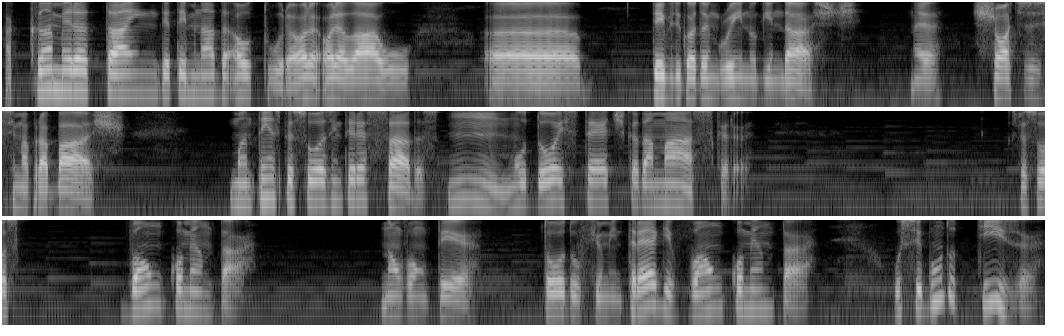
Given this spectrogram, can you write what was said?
A câmera está em determinada altura. Olha, olha lá o uh, David Gordon Green no guindaste, né? Shots de cima para baixo. Mantém as pessoas interessadas. Hum, mudou a estética da máscara. As pessoas vão comentar. Não vão ter todo o filme entregue, vão comentar. O segundo teaser,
